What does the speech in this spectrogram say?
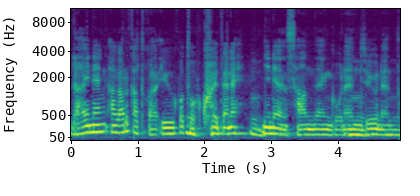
来年上がるかとかいうことを超えてね、うん、2年3年5年、うん、10年と、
